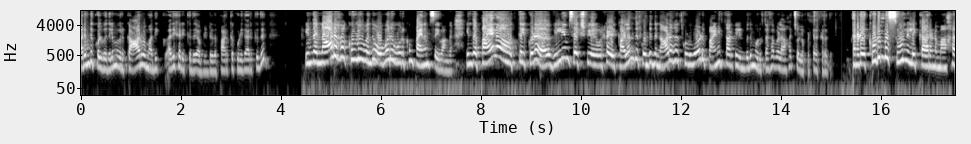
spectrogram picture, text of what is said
அறிந்து கொள்வதிலும் இவருக்கு ஆர்வம் அதிக அதிகரிக்குது அப்படின்றத பார்க்கக்கூடியதா இருக்குது. இந்த நாடக குழு வந்து ஒவ்வொரு ஊருக்கும் பயணம் செய்வாங்க. இந்த பயணத்தில் கூட வில்லியம் ஷேக்ஸ்பியர் அவர்கள் கலந்து கொண்டு இந்த நாடக குழுவோடு பயணித்தார்கள் என்பதும் ஒரு தகவலாக சொல்லப்பட்டிருக்கிறது. தன்னுடைய குடும்ப சூழ்நிலை காரணமாக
